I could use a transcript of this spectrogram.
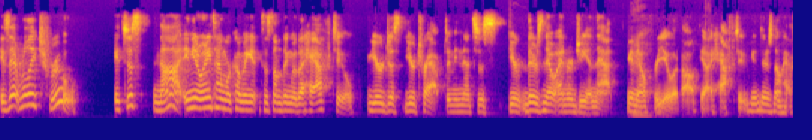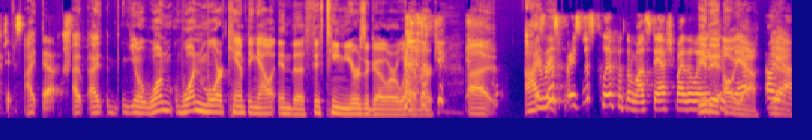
Is that really true? It's just not. And you know, anytime we're coming into something with a have to, you're just you're trapped. I mean, that's just you're there's no energy in that, you know, for you at all. Yeah, I have to. There's no have tos. I, yeah. I, I, you know, one one more camping out in the 15 years ago or whatever. uh, I Is re- this is this Cliff with the mustache, by the way? It is- oh, that- yeah, oh yeah. yeah,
